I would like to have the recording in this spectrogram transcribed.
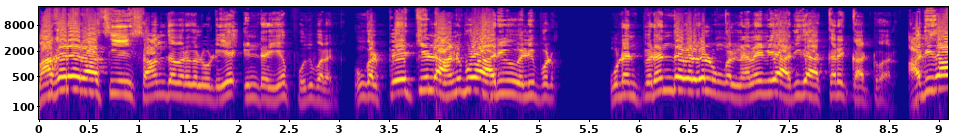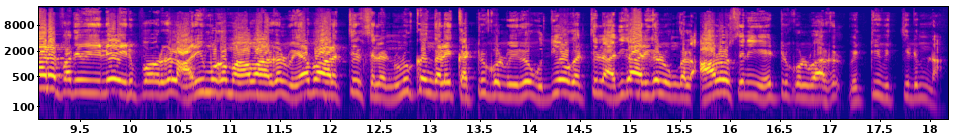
மகர ராசியை சார்ந்தவர்களுடைய இன்றைய பொது பலன். உங்கள் பேச்சில் அனுபவ அறிவு வெளிப்படும். உடன் பிறந்தவர்கள் உங்கள் நலனிலே அதிக அக்கறை காட்டுவார். அதிகார பதவியிலே இருப்பவர்கள் அறிமுகம் ஆவார்கள். வியாபாரத்தில் சில நுணுக்கங்களை கற்றுக்கொள்வீர்கள். உத்தியோகத்தில் அதிகாரிகள் உங்கள் ஆலோசனையை ஏற்றுக்கொள்வார்கள். வெற்றி வித்திடும் நான்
